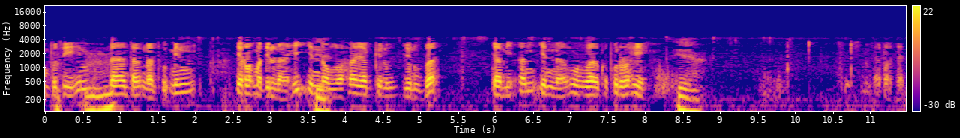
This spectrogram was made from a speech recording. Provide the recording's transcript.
anfusihim Hmm. la taqnatu min rahmatillahi innallaha yaghfiru dzunuba jami'an innahu huwal ghafurur rahim. Iya. Sebentar Pak Ustaz.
